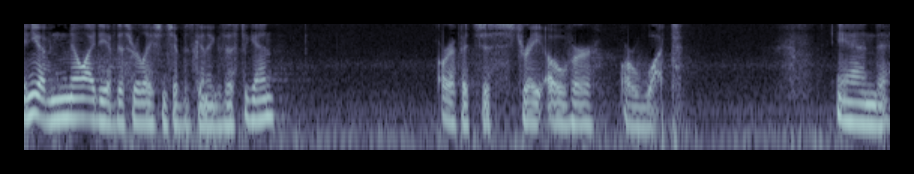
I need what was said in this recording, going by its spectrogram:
and you have no idea if this relationship is going to exist again or if it's just straight over or what. And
